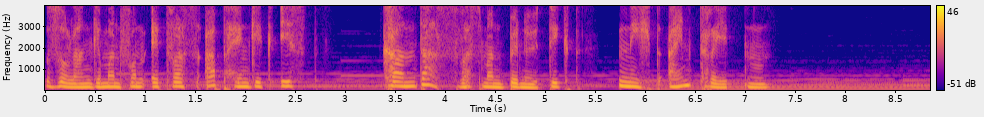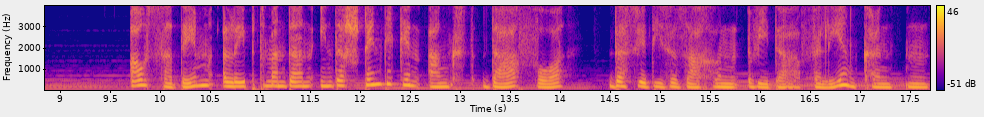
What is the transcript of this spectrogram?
Solange man von etwas abhängig ist, kann das, was man benötigt, nicht eintreten. Außerdem lebt man dann in der ständigen Angst davor, dass wir diese Sachen wieder verlieren könnten.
